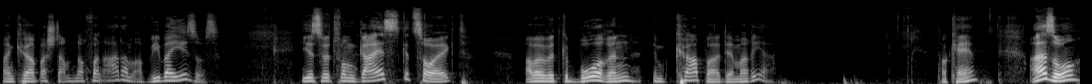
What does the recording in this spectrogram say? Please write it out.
Mein Körper stammt noch von Adam ab, wie bei Jesus. Jesus wird vom Geist gezeugt, aber wird geboren im Körper der Maria. Okay? Also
